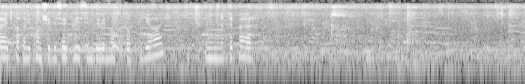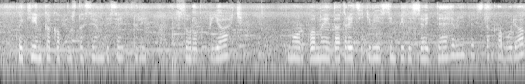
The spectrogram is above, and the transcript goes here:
редька дайкон 68,95. М, Тепер пекінка капуста 73,45. Морква мита 38,59. Ось така буряк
